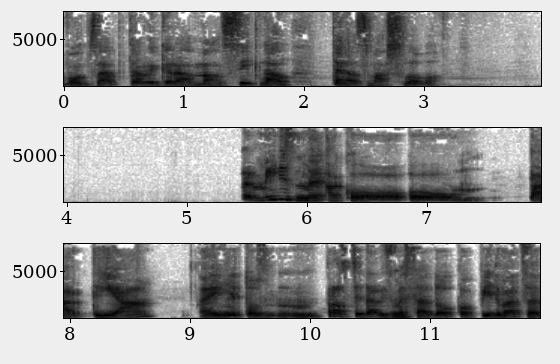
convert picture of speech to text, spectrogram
WhatsApp, Telegram, Signál. Teraz má slovo. My sme ako o, partia a je to, proste dali sme sa dokopy 22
